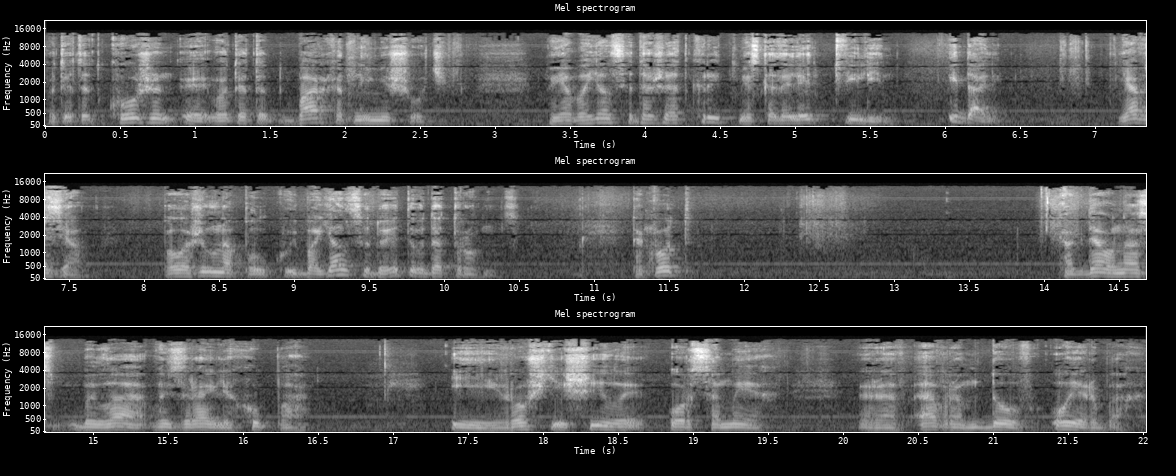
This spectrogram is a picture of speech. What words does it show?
вот этот кожан, э, вот этот бархатный мешочек. Но я боялся даже открыть. Мне сказали, это твилин. И дали. Я взял, положил на полку и боялся до этого дотронуться. Так вот, когда у нас была в Израиле хупа, и Рош Ешивы Орсамех, Рав Авram Дов Ойербах,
